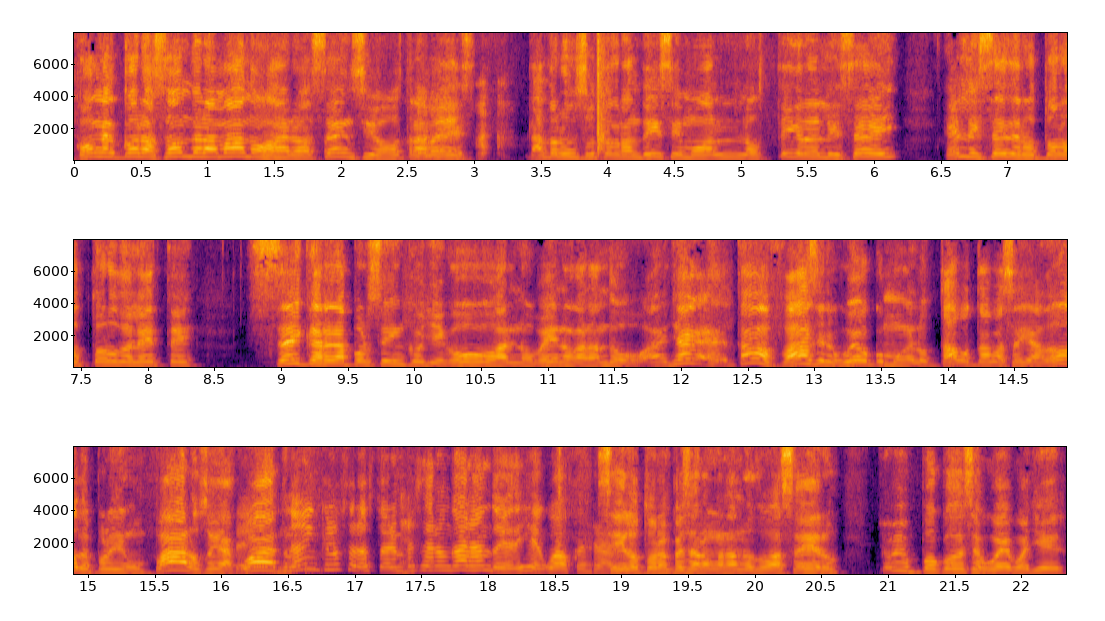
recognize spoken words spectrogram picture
con el corazón de la mano, Jairo Asensio, otra vez, dándole un susto grandísimo a los Tigres del Licey. El Licey derrotó a los Toros del Este. Seis carreras por cinco, llegó al noveno ganando. ah, Ya estaba fácil el juego, como en el octavo estaba 6 a 2, después le dieron un palo, 6 a Sí. 4. No, incluso los toros empezaron ganando. Yo dije, wow, qué raro. Sí, los toros empezaron ganando 2 a 0. Yo vi un poco de ese juego ayer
